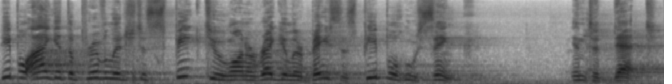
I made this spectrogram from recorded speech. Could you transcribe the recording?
people I get the privilege to speak to on a regular basis, people who sink into debt,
